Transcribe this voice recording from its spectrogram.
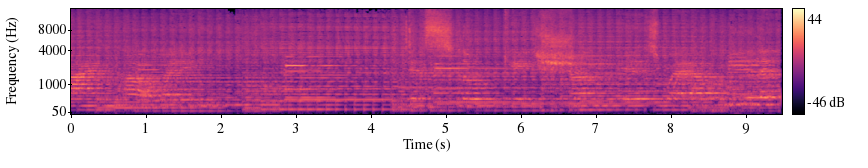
Find a way. Dislocation is where we live.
